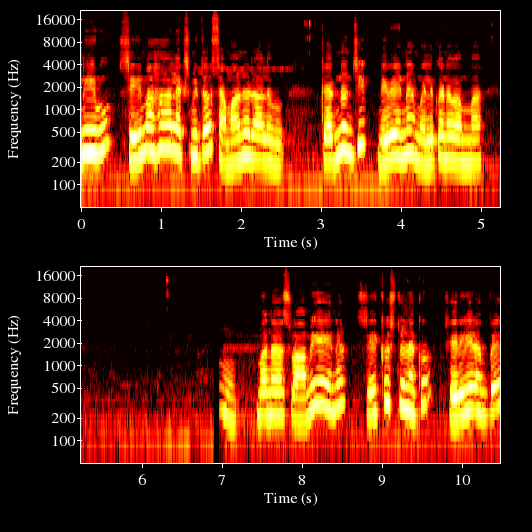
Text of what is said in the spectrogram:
నీవు శ్రీ మహాలక్ష్మితో సమానురాలువు. కర్నుంచి నీవేనా మెలుకొనవమ్మ? మన స్వామి అయిన శ్రీకృష్ణునకు శరీరంపై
